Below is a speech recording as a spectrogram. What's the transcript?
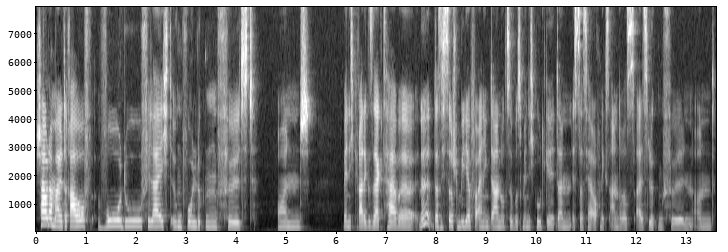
schau da mal drauf, wo du vielleicht irgendwo Lücken füllst. Und wenn ich gerade gesagt habe, ne, dass ich Social Media vor allen Dingen da nutze, wo es mir nicht gut geht, dann ist das ja auch nichts anderes als Lücken füllen. Und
